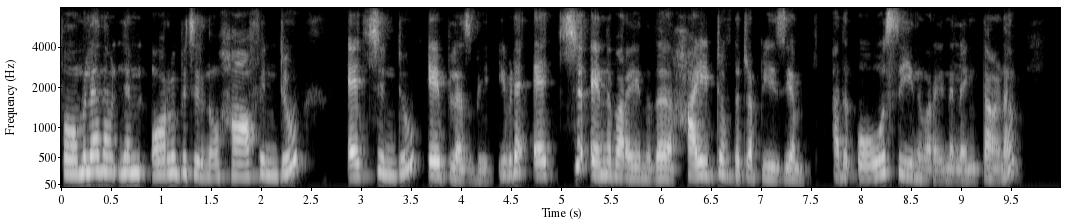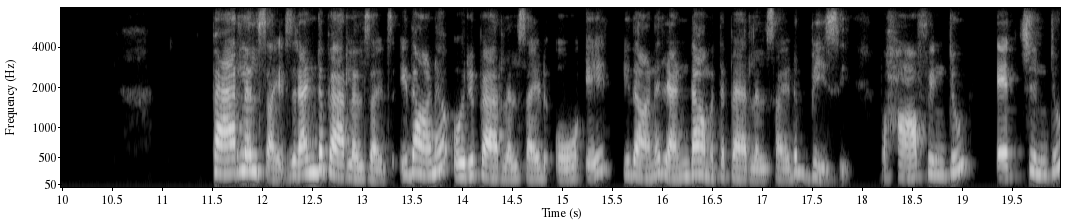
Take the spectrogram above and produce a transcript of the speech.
ഫോർമുല ഞാൻ ഓർമ്മിപ്പിച്ചിരുന്നു. Half into H into A plus B ഇവിടെ എച്ച് എന്ന് പറയുന്നത് ഹൈറ്റ് ഓഫ് ദ ട്രപ്പീസിയം അത് ഒ സി എന്ന് പറയുന്ന ലെങ്ത് ആണ്. പാരലൽ സൈഡ്സ് രണ്ട് പാരലൽ സൈഡ്സ് ഇതാണ് ഒരു പാരലൽ സൈഡ് ഒ എ ഇതാണ് രണ്ടാമത്തെ പാരലൽ സൈഡ് ബി സി അപ്പൊ half into H into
